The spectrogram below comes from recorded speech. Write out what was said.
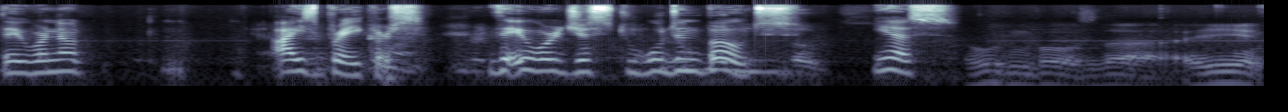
They were not icebreakers. They were just wooden boats. Yes, Wooden boats, да. И,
